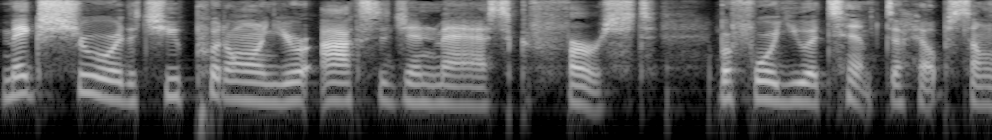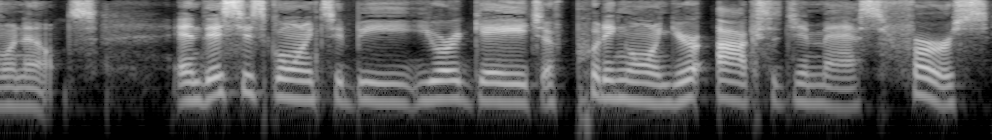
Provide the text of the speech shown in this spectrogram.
make sure that you put on your oxygen mask first before you attempt to help someone else. And this is going to be your gauge of putting on your oxygen mask first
